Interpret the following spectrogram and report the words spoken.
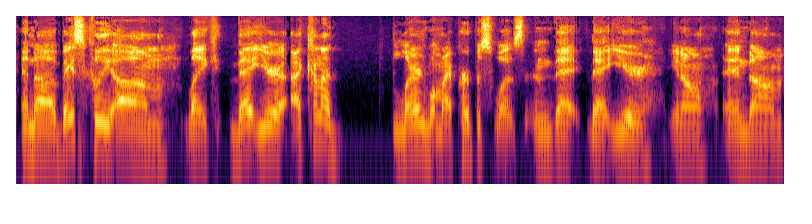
and uh, basically, um, like that year, I kind of learned what my purpose was in that that year, you know, and um,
